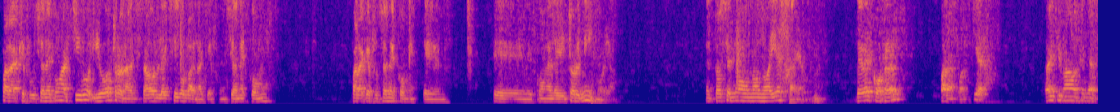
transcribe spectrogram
para que funcione con archivo y otro analizador léxico para que funcione con para que funcione con este eh, con el editor mismo entonces no, no, no hay esa debe correr para cualquiera. A ver si vamos a entender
